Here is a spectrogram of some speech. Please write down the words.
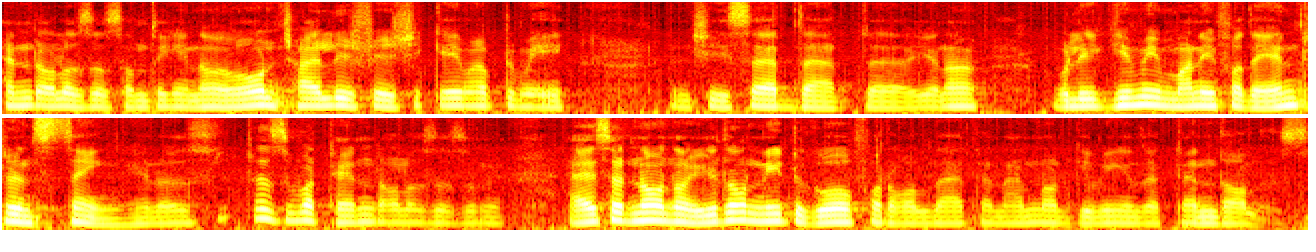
$10 or something. In her own childish way, she came up to me and she said that, uh, you know, will you give me money for the entrance thing? You know, just about ten dollars or something. I said, no, no, you don't need to go for all that, and I'm not giving you the ten dollars.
